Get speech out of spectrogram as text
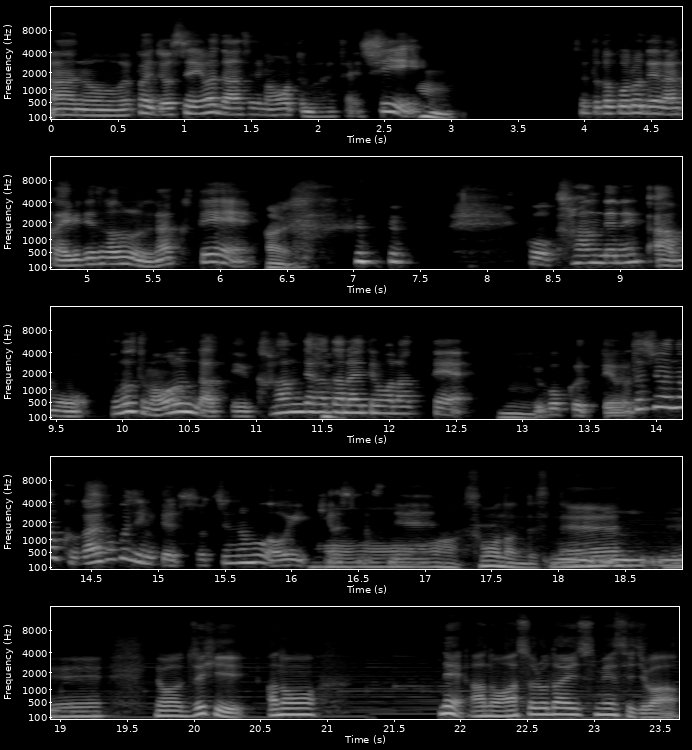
あの、やっぱり女性は男性に守ってもらいたいし、うんそういったところでなんかエビデンスがどるのじゃなくて、はい。こう勘でね、あ、もうこの人守るんだっていう勘で働いてもらってうん動くっていう、私はなんか外国人見てるとそっちの方が多い気がしますね。そうなんですね。うんうんへえ。いや、ぜひ、あの、ね、あの、アストロダイスメッセージは、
